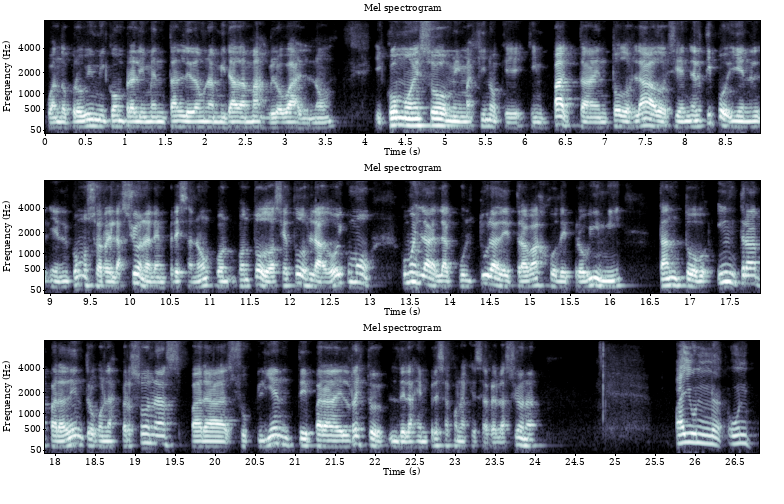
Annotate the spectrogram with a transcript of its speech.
cuando Provimi compra alimental le da una mirada más global, ¿no? Y cómo eso me imagino que, impacta en todos lados y en el tipo y en, cómo se relaciona la empresa, ¿no? Con, con todo, hacia todos lados. Hoy, ¿cómo, ¿Cómo es la, cultura de trabajo de Provimi, tanto intra, para adentro con las personas, para su cliente, para el resto de las empresas con las que se relaciona? Hay un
